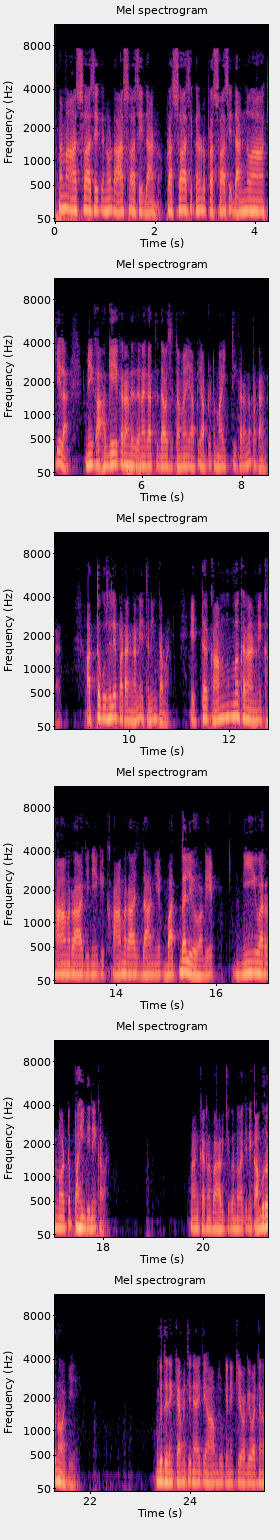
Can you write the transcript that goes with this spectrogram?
මම ආස්වාසය කරනකොට ආස්වාසය දන්නවා ප්‍රස්වාසය කරනකොට ප්‍රස්වාසය දන්නවා කියලා මේක අගේ කරන්න දැනගත්ත දවසේ තමයි අපි අපිට මෛත්‍රී කරන්න පටන් ගන්නේ අත්ත කුසලේ පටන් ගන්න එතනින් තමයි එත කම්ම කරන්නේ කාම රාජිනියගේ කාම රාජධානියේ බත් බැලියෝ වගේ නීවරණ වලට පහඳින එකමයි මම කරන පාවිච්චි කරන වචනේ කඹරනවා කියන්නේ. මුග දෙනෙක් කැමති නැහැ ඉතින් ආම්දුර කෙනෙක් ඒ වගේ වචන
